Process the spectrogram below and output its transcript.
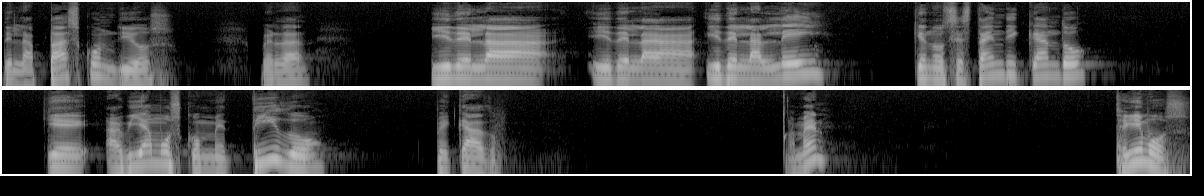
de la paz con Dios, ¿verdad? Y de la, y de la, y de la ley que nos está indicando que habíamos cometido pecado. Amén. Seguimos.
